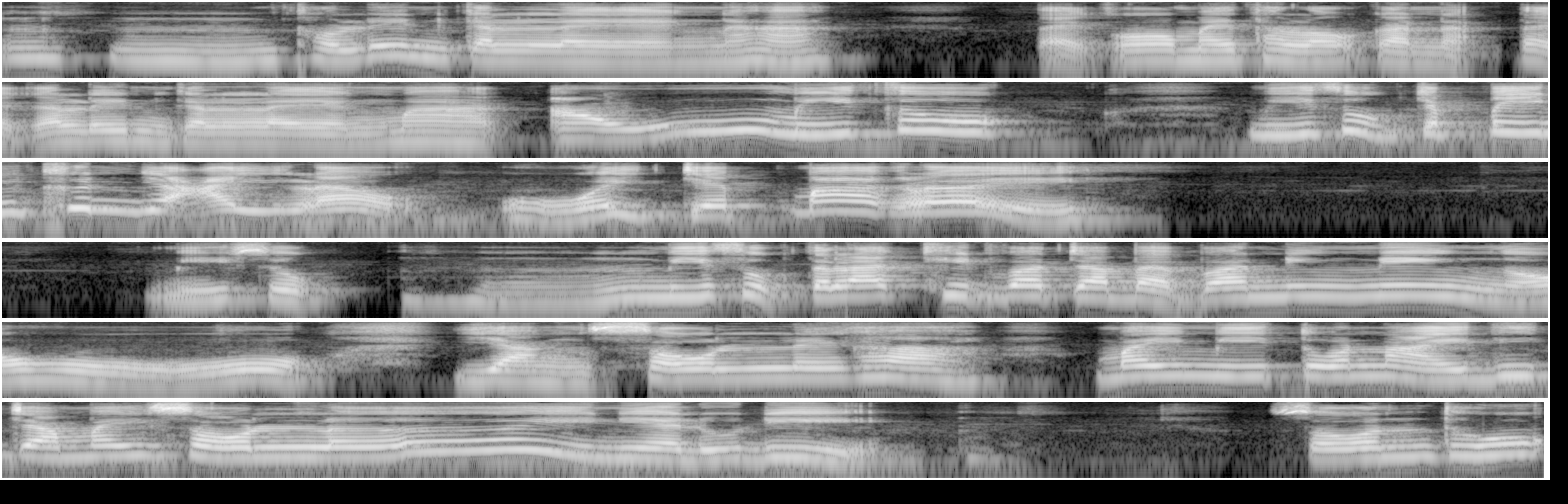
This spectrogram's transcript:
อือหือเขาเล่นกันแรงนะคะ แต่ก็ไม่ทะเลาะกันอะแต่ก็เล่นกันแรงมาก เอามีสุก มีสุกจะปีนขึ้นยายอีกแล้ว โอ้ยเจ็บมากเลย มีสุกมีสุกแตอนแรกคิดว่าจะแบบว่านิ่งๆ โอ้โห อย่างซนเลยค่ะ ไม่มีตัวไหนที่จะไม่ซนเลย เนี่ยดูดิ ซนทุก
